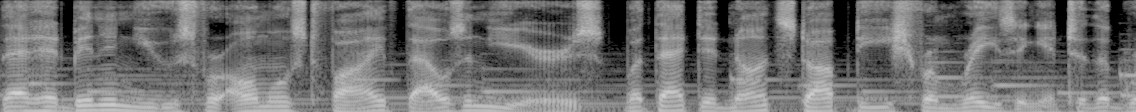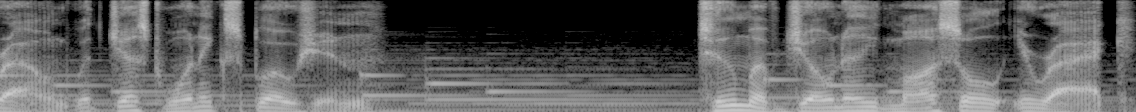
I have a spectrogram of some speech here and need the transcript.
that had been in use for almost 5,000 years, but that did not stop Daesh from razing it to the ground with just one explosion. Tomb of Jonah, Mosul, Iraq.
